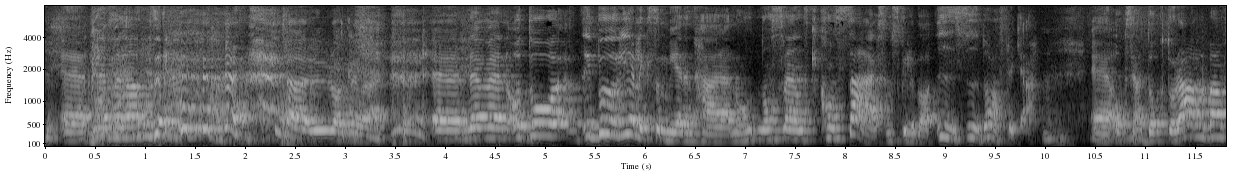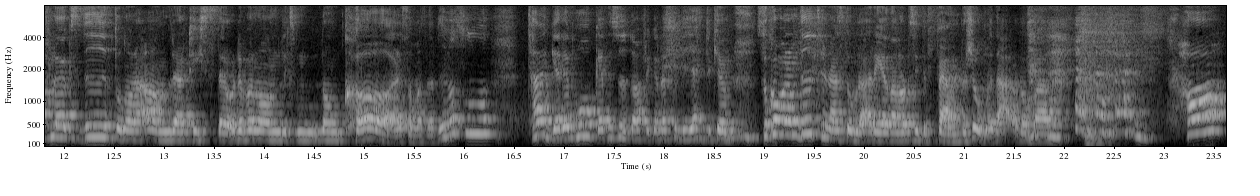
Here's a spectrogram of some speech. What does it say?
Eh, nej men att... råkar det vara här. Eh, nej men, och då, det började liksom med den här, någon, någon svensk konsert som skulle vara i Sydafrika. Eh, och så här, Dr. Alban flögs dit och några andra artister och det var någon, liksom, någon kör som var så här, vi var så taggade på att åka till Sydafrika, det ska bli jättekul. Så kommer de dit till den här stora arenan och det sitter fem personer där och de bara Ja,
